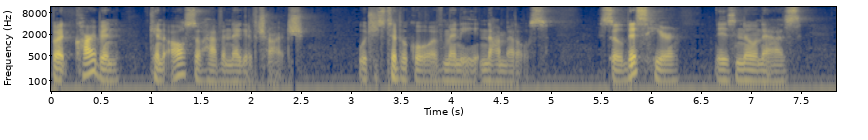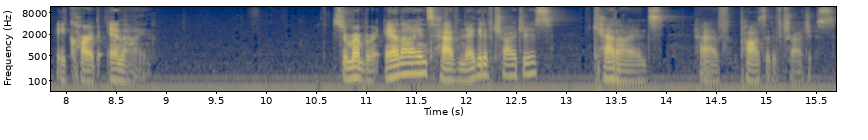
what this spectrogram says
But carbon can also have a negative charge, which is typical of many nonmetals. So this here is known as a carb anion. So remember, anions have negative charges, cations have positive charges.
